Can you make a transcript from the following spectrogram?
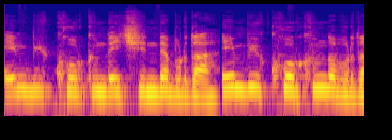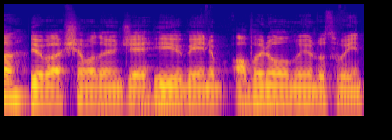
en büyük korkum da içinde burada. En büyük korkum da burada. Video başlamadan önce videoyu beğenip abone olmayı unutmayın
